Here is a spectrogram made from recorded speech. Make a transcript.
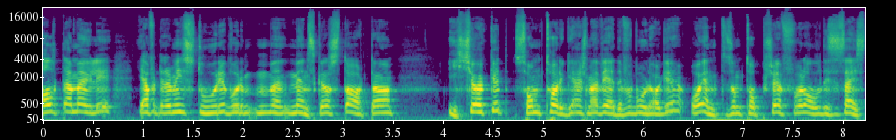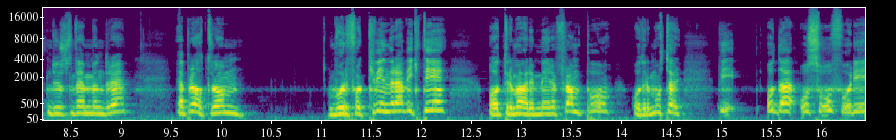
alt er mulig. Jeg forteller om historier hvor mennesker har starta i kjøkkenet, som Torgeir, som er VD for bolaget, og endte som toppsjef for alle disse 16 500. Jeg prater om hvorfor kvinner er viktig, og at dere må være mer frampå, og dere må tørre vi, og, der, og så får de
